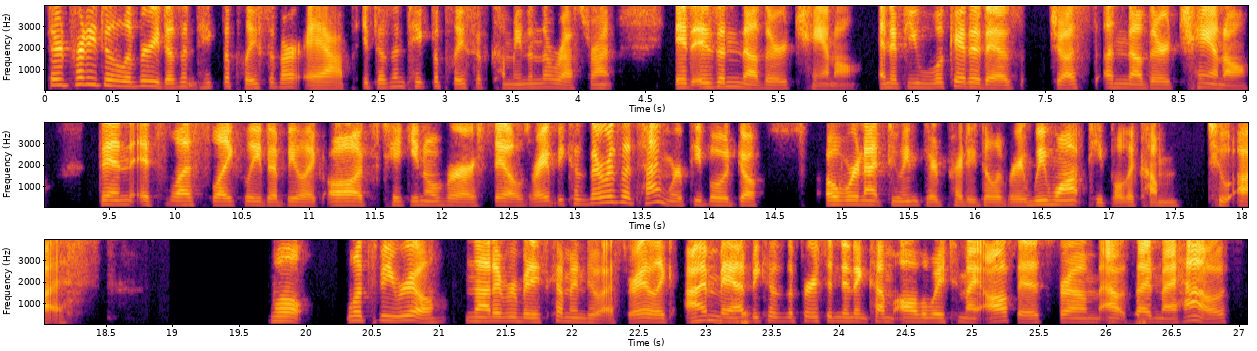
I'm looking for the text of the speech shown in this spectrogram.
third party delivery doesn't take the place of our app it doesn't take the place of coming in the restaurant it is another channel. And if you look at it as just another channel then it's less likely to be like oh it's taking over our sales right? Because there was a time where people would go oh we're not doing third party delivery we want people to come to us. Well let's be real not everybody's coming to us right? Like i'm mad because the person didn't come all the way to my office from outside my house.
